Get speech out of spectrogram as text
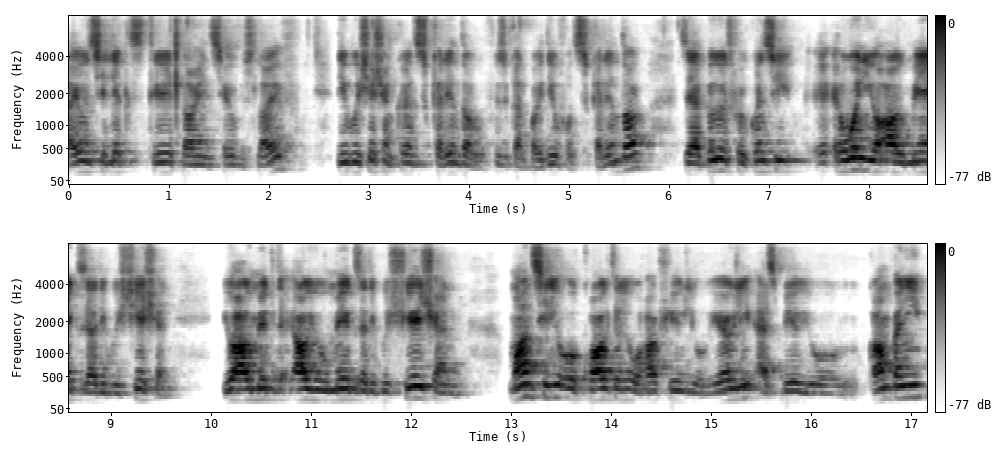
I will select straight line service life. Depreciation calendar physical by default calendar. The period frequency eh, eh, when you are make the depreciation, you are make the, how you make the depreciation monthly or quarterly or half yearly or yearly as per your company.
